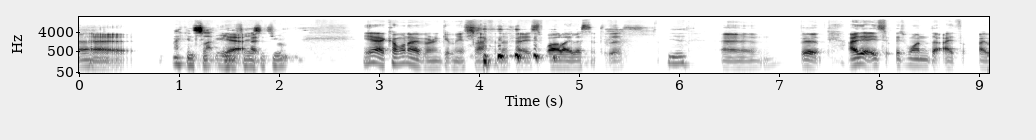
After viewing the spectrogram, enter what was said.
uh I can slap you Yeah, in the face I- if you want. yeah come on over and give me a slap in the face while i listen to this Yeah. um but i it's, it's one that i i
